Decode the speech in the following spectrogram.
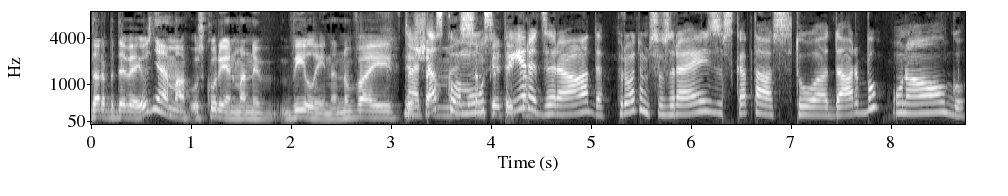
darba devēja uzņēmumā, uz kurien mani vilina. Nu, vai Nē, tas, ko mūsu pieredze rāda, protams, uzreiz skatās to darbu un algu.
